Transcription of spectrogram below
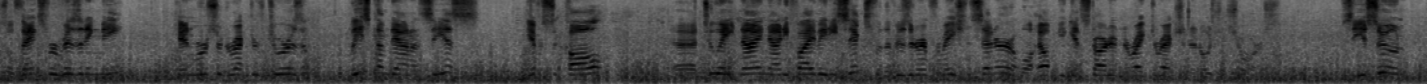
So thanks for visiting me, Ken Mercer, Director of Tourism. Please come down and see us. Give us a call, uh, 289-9586 for the Visitor Information Center, and we'll help you get started in the right direction in Ocean Shores. See you soon.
